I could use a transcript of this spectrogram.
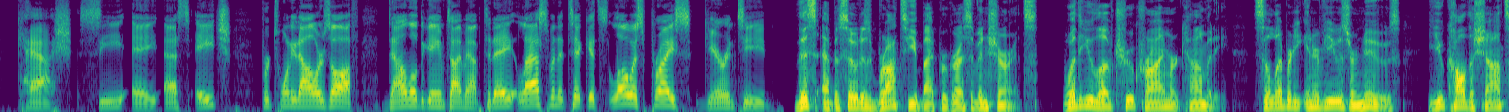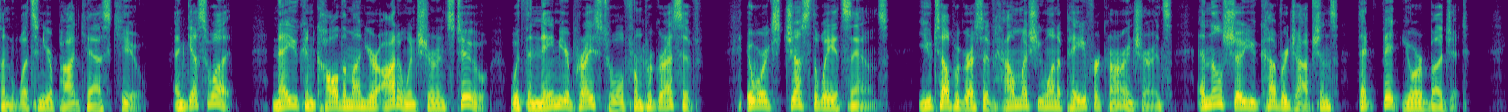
CASH, C A S H, for $20 off. Download the Game Time app today. Last minute tickets, lowest price guaranteed. This episode is brought to you by Progressive Insurance. Whether you love true crime or comedy, celebrity interviews or news, you call the shots on what's in your podcast queue. And guess what? Now you can call them on your auto insurance too with the Name Your Price tool from Progressive. It works just the way it sounds. You tell Progressive how much you want to pay for car insurance, and they'll show you coverage options that fit your budget.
